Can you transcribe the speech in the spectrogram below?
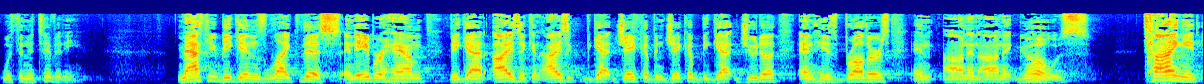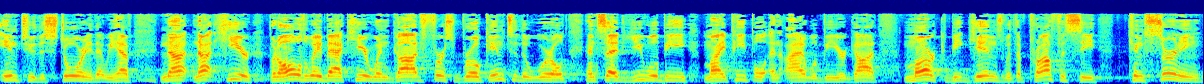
with the Nativity. Matthew begins like this And Abraham begat Isaac, and Isaac begat Jacob, and Jacob begat Judah and his brothers, and on and on it goes. Tying it into the story that we have not, not here, but all the way back here when God first broke into the world and said, You will be my people, and I will be your God. Mark begins with a prophecy concerning,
